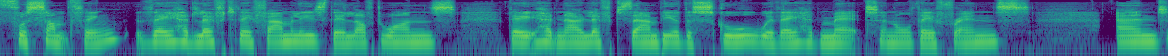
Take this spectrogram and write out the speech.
for something. They had left their families, their loved ones. They had now left Zambia, the school where they had met, and all their friends, and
